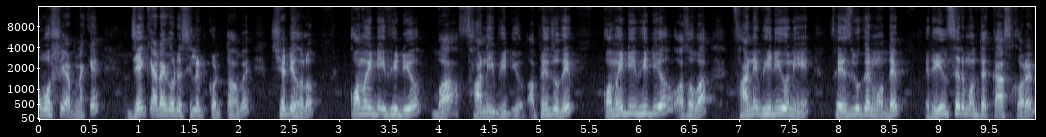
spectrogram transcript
অবশ্যই আপনাকে যে ক্যাটাগরি সিলেক্ট করতে হবে সেটি হলো কমেডি ভিডিও বা ফানি ভিডিও। আপনি যদি কমেডি ভিডিও অথবা ফানি ভিডিও নিয়ে ফেসবুকের মধ্যে রিলসের মধ্যে কাজ করেন,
